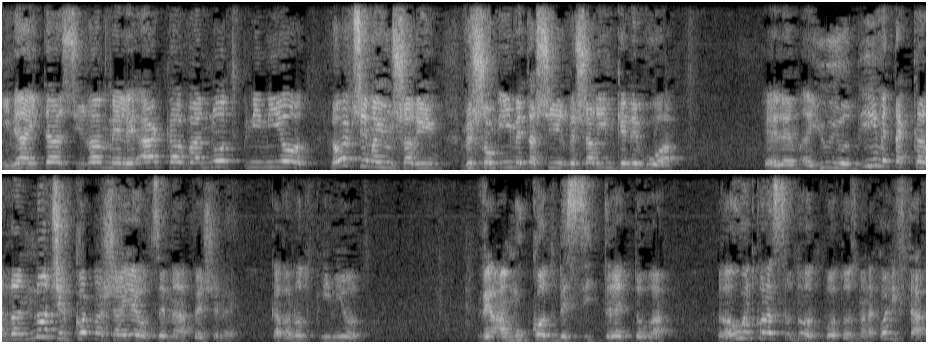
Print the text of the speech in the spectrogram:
הנה הייתה שירה מלאה כוונות פנימיות. לא רק שהם היו שרים ושומעים את השיר ושרים כנבואה, אלא הם היו יודעים את הכוונות של כל מה שהיה יוצא מהפה שלהם. כוונות פנימיות ועמוקות בסתרי תורה. ראו את כל הסודות באותו זמן, הכל נפתח.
